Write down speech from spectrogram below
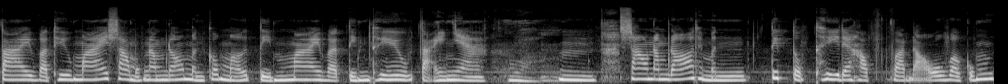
tay và thiêu máy sau một năm đó mình có mở tiệm mai và tiệm thiêu tại nhà wow. ừ. sau năm đó thì mình tiếp tục thi đại học và đậu và cũng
